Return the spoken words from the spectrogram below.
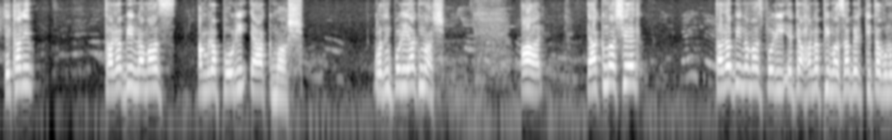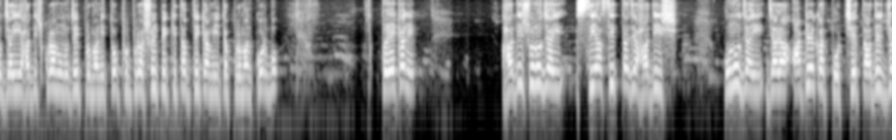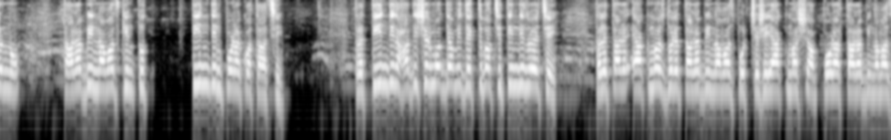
এখানে তারাবি নামাজ আমরা পড়ি এক মাস। কদিন পড়ি? এক মাস। আর এক মাসের তারাবি নামাজ পড়ি, এটা হানাফি মাজাবের কিতাব অনুযায়ী, হাদিস কোরআন অনুযায়ী প্রমাণিত। ফুরফুরা শরীফের কিতাব থেকে আমি এটা প্রমাণ করব। তো এখানে হাদিস অনুযায়ী সিয়াসিত্তা যে হাদিস অনুযায়ী যারা আট রেখাত পড়ছে, তাদের জন্য তারাবি নামাজ কিন্তু তিন দিন পড়ার কথা আছে। তাহলে তিন দিন হাদিসের মধ্যে আমি দেখতে পাচ্ছি তিন দিন রয়েছে। তাহলে তারা এক মাস ধরে তারাবি নামাজ পড়ছে, সেই এক মাস পড়া তারাবি নামাজ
